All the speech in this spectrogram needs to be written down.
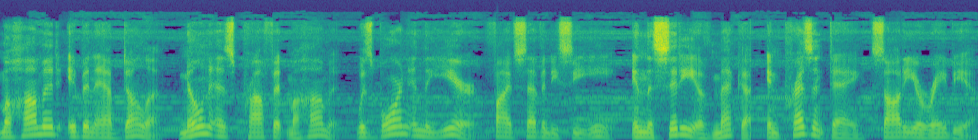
Muhammad ibn Abdullah, known as Prophet Muhammad, was born in the year 570 CE in the city of Mecca, in present-day Saudi Arabia.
